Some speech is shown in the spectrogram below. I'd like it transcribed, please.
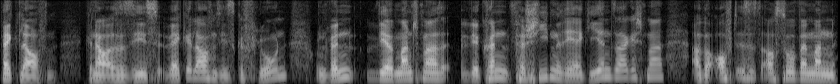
Weglaufen. Genau, also sie ist weggelaufen, sie ist geflohen. Und wenn wir manchmal, wir können verschieden reagieren, sage ich mal, aber oft ist es auch so, wenn man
